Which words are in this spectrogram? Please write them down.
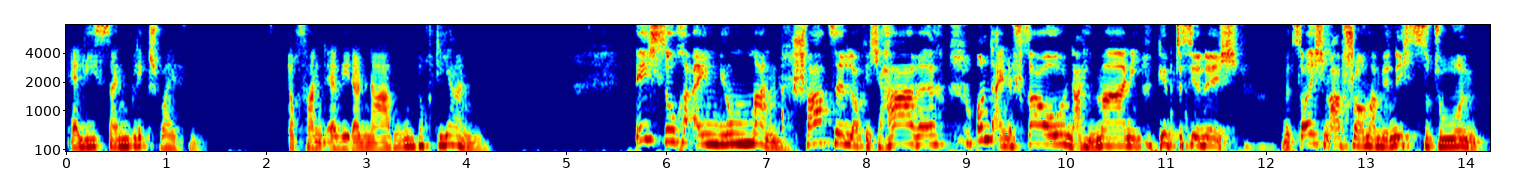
Er ließ seinen Blick schweifen. Doch fand er weder Nabu noch Diani. Ich suche einen jungen Mann, schwarze, lockige Haare und eine Frau, Nahimani, gibt es hier nicht. Mit solchem Abschaum haben wir nichts zu tun.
